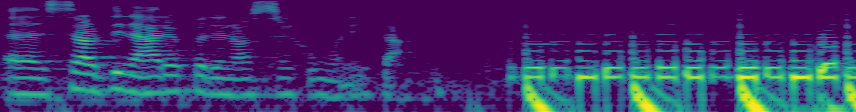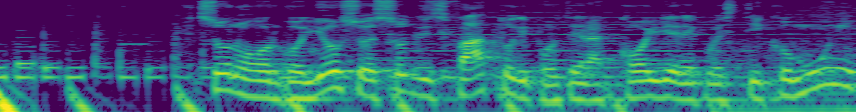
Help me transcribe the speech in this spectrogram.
eh, straordinario per le nostre comunità. Sono orgoglioso e soddisfatto di poter accogliere questi comuni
